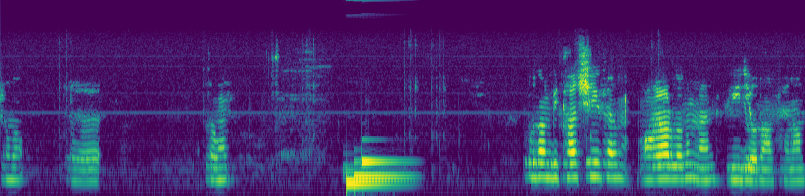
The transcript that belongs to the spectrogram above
şunu ee, tamam. Buradan birkaç şey falan ayarladım ben videodan falan.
